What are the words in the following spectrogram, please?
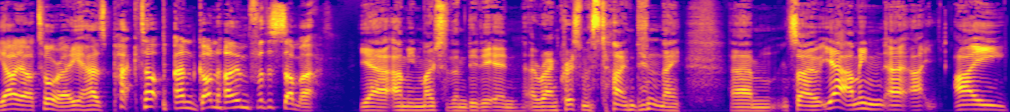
Yaya Toure has packed up and gone home for the summer. Yeah, I mean, most of them did it in around Christmas time, didn't they? Um, so yeah, I mean, uh, I, I,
